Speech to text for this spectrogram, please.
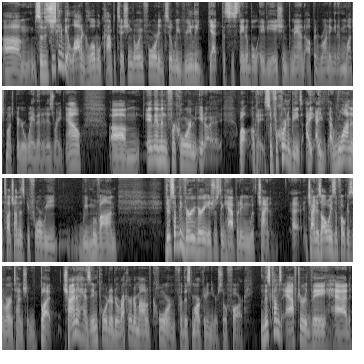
Um, so there's just going to be a lot of global competition going forward until we really get the sustainable aviation demand up and running in a much much bigger way than it is right now. Um, and, and, then for corn, you know, well, okay. So for corn and beans, I, I, I want to touch on this before we we move on. There's something very very interesting happening with China. Uh, China is always the focus of our attention, but China has imported a record amount of corn for this marketing year so far. And this comes after they had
